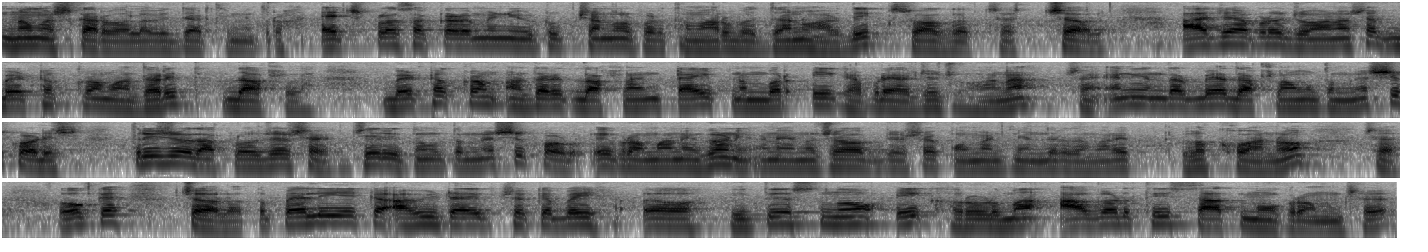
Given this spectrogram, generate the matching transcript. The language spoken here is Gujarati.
નમસ્કાર વાલા વિદ્યાર્થી મિત્રો. એચ પ્લસ એકેડમીની યુટ્યુબ ચેનલ પર તમારું બધાનું હાર્દિક સ્વાગત છે. ચલો આજે આપણે જોવાના છે બેઠક ક્રમ આધારિત દાખલા. બેઠક ક્રમ આધારિત દાખલાની ટાઈપ નંબર એક આપણે આજે જોવાના છે. એની અંદર બે દાખલા હું તમને શીખવાડીશ. ત્રીજો દાખલો જે છે, જે રીતે હું તમને શીખવાડું, એ પ્રમાણે ગણી અને એનો જવાબ જે છે, કોમેન્ટની અંદર તમારે લખવાનો છે. ઓકે? ચલો, તો પહેલી એક આવી ટાઈપ છે કે ભાઈ હિતેશનો એક હરોળમાં આગળથી સાતમો ક્રમ છે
